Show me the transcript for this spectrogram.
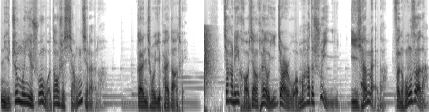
你这么一说，我倒是想起来了。甘球一拍大腿，家里好像还有一件我妈的睡衣，以前买的，粉红色的。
